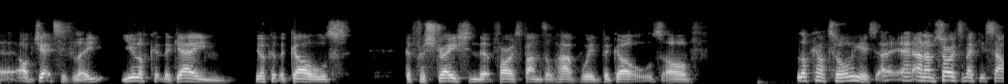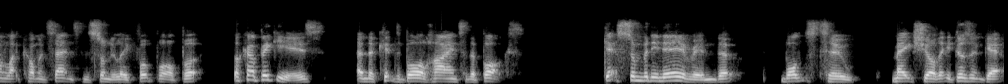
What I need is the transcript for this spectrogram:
uh, objectively, you look at the game, you look at the goals, the frustration that Forest fans will have with the goals of look how tall he is. And I'm sorry to make it sound like common sense in Sunday League football, but look how big he is and they kick the ball high into the box. Get somebody near him that wants to make sure that he doesn't get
